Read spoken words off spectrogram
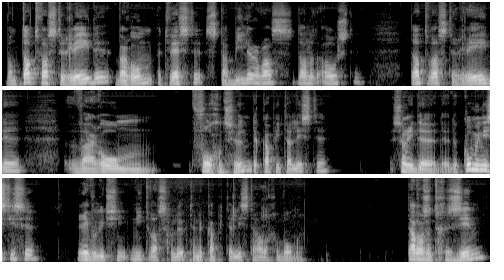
Want dat was de reden waarom het Westen stabieler was dan het Oosten. Dat was de reden waarom volgens hun, de kapitalisten, sorry, de, de, de communistische revolutie niet was gelukt en de kapitalisten hadden gewonnen. Daar was het gezin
